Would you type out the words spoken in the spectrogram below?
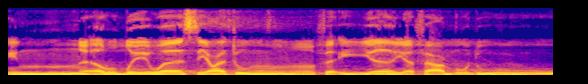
إن أرضي واسعة فإياي فاعبدون.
